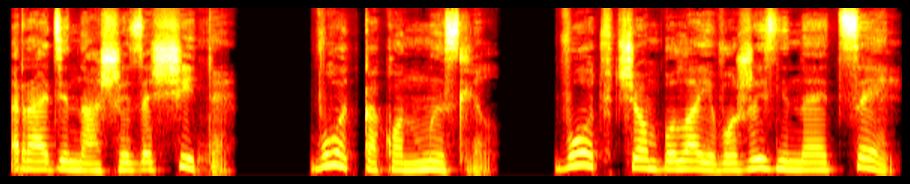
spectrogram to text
ради нашей защиты. Вот как он мыслил. Вот в чем была его жизненная цель.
